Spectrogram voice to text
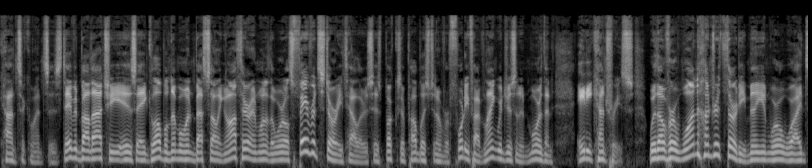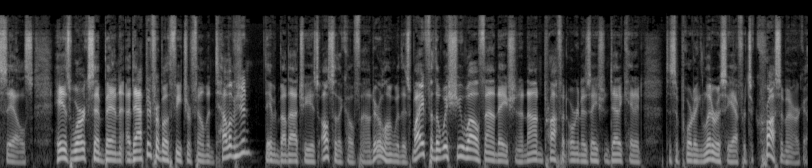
consequences. David Baldacci is a global number one best-selling author and one of the world's favorite storytellers. His books are published in over 45 languages and in more than 80 countries, with over 130 million worldwide sales. His works have been adapted for both feature film and television. David Baldacci is also the co-founder, along with his wife, of the Wish You Well Foundation, a nonprofit organization dedicated to supporting literacy efforts across America.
